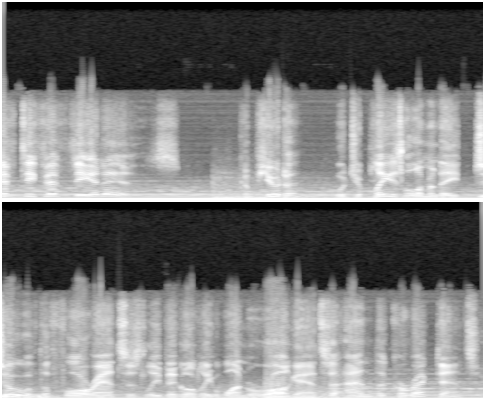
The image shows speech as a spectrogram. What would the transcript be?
Fifty-fifty it is. Computer, would you please eliminate two of the four answers, leaving only one wrong answer and the correct answer?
